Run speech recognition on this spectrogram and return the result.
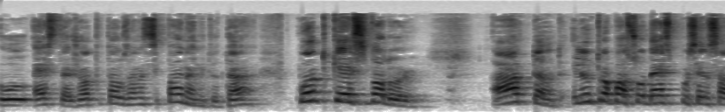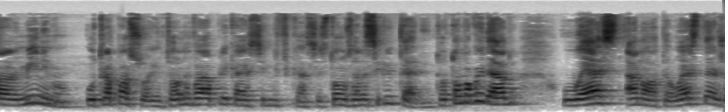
o STJ está usando esse parâmetro, tá? Quanto que é esse valor? Ah, tanto. Ele ultrapassou 10% do salário mínimo? Ultrapassou. Então não vai aplicar insignificância. Estão usando esse critério. Então toma cuidado. O S, anota, o STJ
